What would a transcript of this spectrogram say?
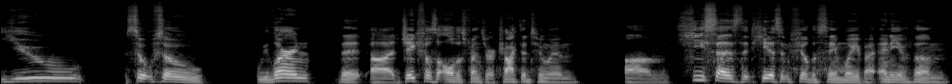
you so so we learn that uh, Jake feels that all of his friends are attracted to him. Um, he says that he doesn't feel the same way about any of them,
